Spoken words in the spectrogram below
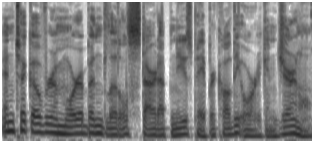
and took over a moribund little startup newspaper called the Oregon Journal.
